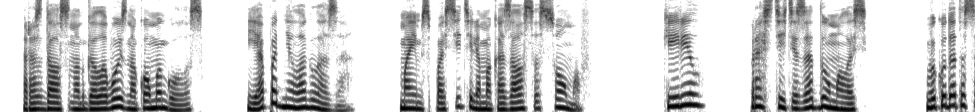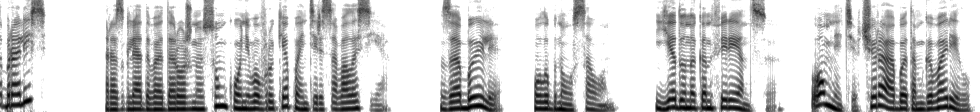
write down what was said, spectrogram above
— раздался над головой знакомый голос. Я подняла глаза. Моим спасителем оказался Сомов. «Кирилл? Простите, задумалась. Вы куда-то собрались?» Разглядывая дорожную сумку, у него в руке поинтересовалась я. «Забыли», — улыбнулся он. «Еду на конференцию. Помните, вчера об этом говорил».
